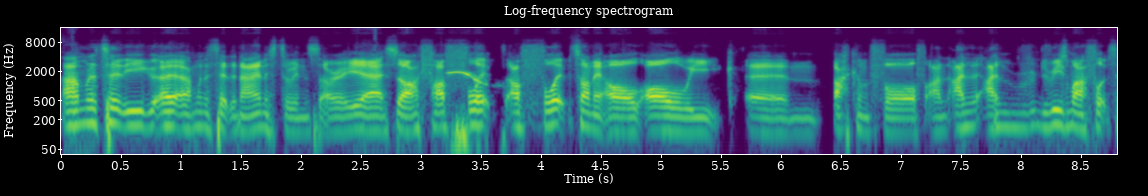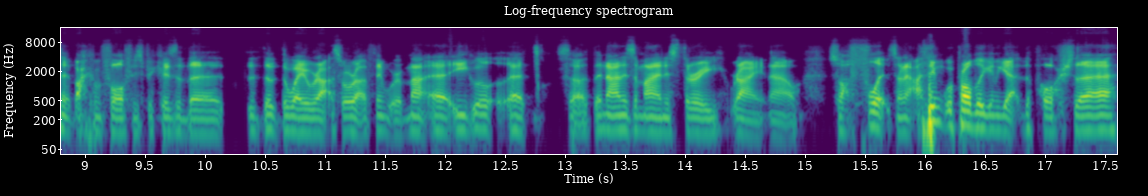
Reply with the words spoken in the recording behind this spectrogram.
I'm going to take the Eagle- uh, I'm to take the Niners to win. Sorry, yeah. So I've, I've flipped I've flipped on it all all week, um, back and forth, and, and and the reason why I flipped it back and forth is because of the the, the way we're at. So we're at, I think we're at uh, Eagle. Uh, so the Niners are minus three right now. So I flipped on it. I think we're probably going to get the push there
